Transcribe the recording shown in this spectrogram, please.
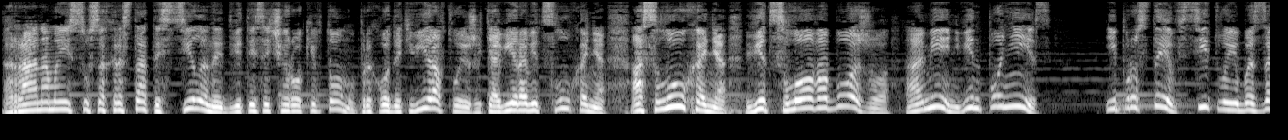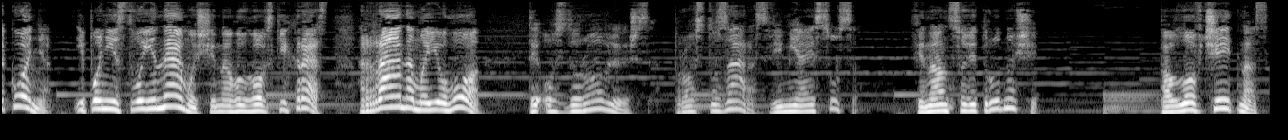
Ранами Ісуса Христа ти зцілений дві тисячі років тому. Приходить віра в твоє життя, віра від слухання, а слухання від Слова Божого. Амінь. Він поніс і простив всі твої беззаконня, і поніс твої немощі на Голговський хрест. Ранами Його ти оздоровлюєшся просто зараз, в ім'я Ісуса. Фінансові труднощі. Павло вчить нас,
